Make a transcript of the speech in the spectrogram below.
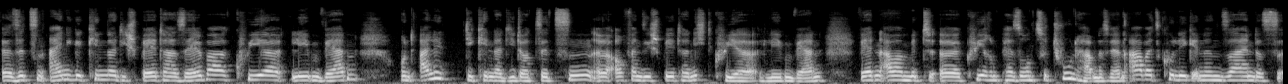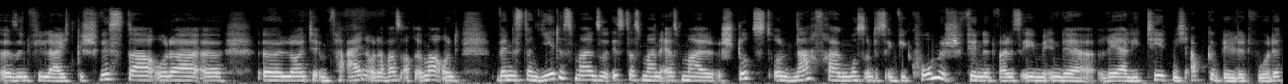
äh, sitzen einige Kinder, die später selber queer leben werden. Und alle die Kinder, die dort sitzen, äh, auch wenn sie später nicht queer leben werden, werden aber mit äh, queeren Personen zu tun haben. Das werden Arbeitskolleginnen sein, das sind vielleicht Geschwister oder Leute im Verein oder was auch immer. Und wenn es dann jedes Mal so ist, dass man erstmal stutzt und nachfragen muss und es irgendwie komisch findet, weil es eben in der Realität nicht abgebildet wurde,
